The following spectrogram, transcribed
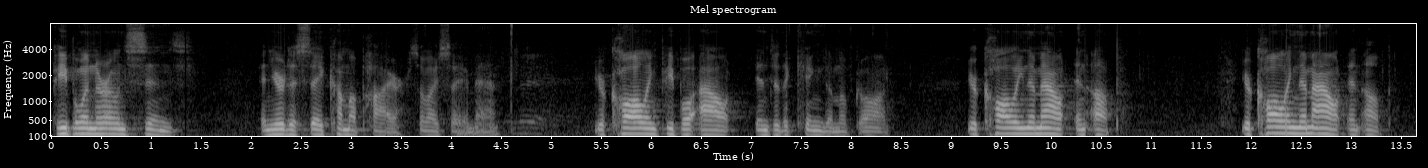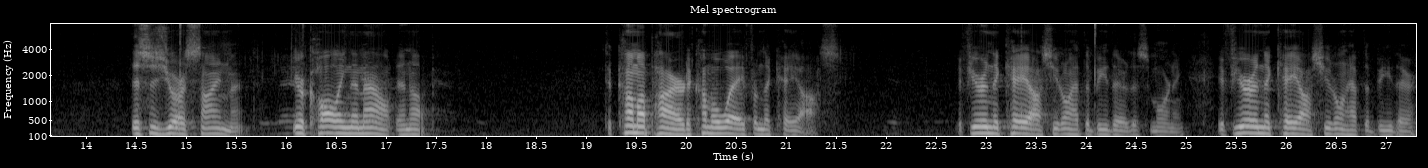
People in their own sins and you're to say, Come up higher. Somebody say, Amen. Amen. You're calling people out into the kingdom of God. You're calling them out and up. You're calling them out and up. This is your assignment. You're calling them out and up. To come up higher, to come away from the chaos. If you're in the chaos, you don't have to be there this morning. If you're in the chaos, you don't have to be there.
